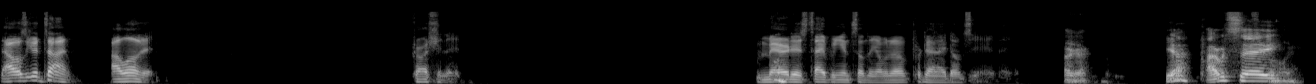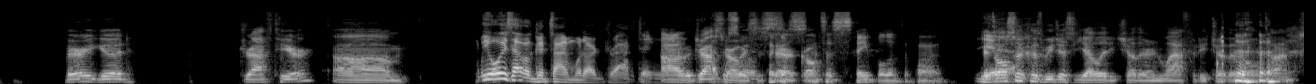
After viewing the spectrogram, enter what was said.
That was a good time. I love it. Crushing it. Meredith's typing in something. I'm gonna pretend I don't see anything. Okay. Yeah, I would say very good draft here. Um We always have a good time with our drafting. uh the drafts are always Episodes. It's like a, hysterical. it's a staple of the pod. It's Yeah. also because we just yell at each other and laugh at each other all the whole time.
